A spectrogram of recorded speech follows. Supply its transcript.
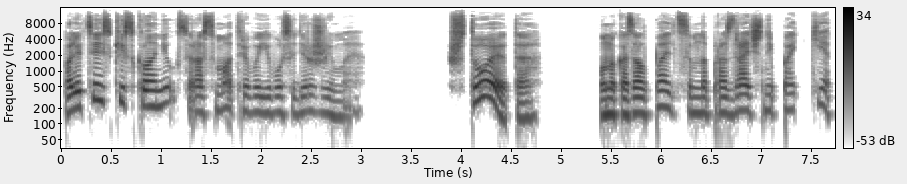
Полицейский склонился, рассматривая его содержимое. «Что это?» Он указал пальцем на прозрачный пакет,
